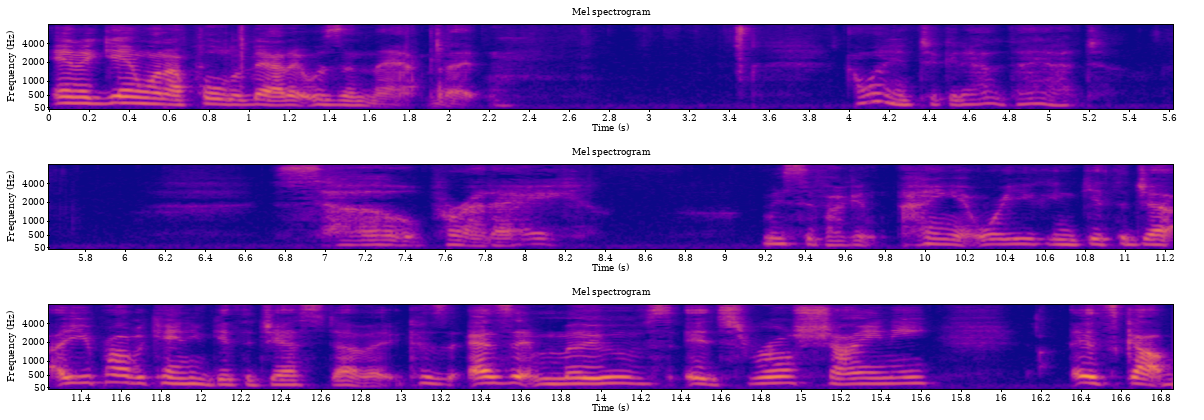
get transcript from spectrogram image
And again, when I pulled it out, it was in that. But I went and took it out of that. So pretty. Let me see if I can hang it where you can get the gist. You probably can't even get the gist of it because as it moves, it's real shiny. It's got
